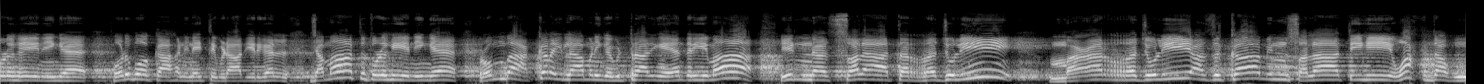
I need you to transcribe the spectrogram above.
தொழுகையை நீங்க பொடுபோக்காக நினைத்து விடாதீர்கள். ஜமாத்து தொழுகையை நீங்க ரொம்ப அக்கறை இல்லாம நீங்க விட்டுறாதீங்க. ஏன் தெரியுமா? இன்ன ஸலாத்தர் ரஜுலி மஅர் ரஜுலி அஸ்கா மின் வஹ்தஹு.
